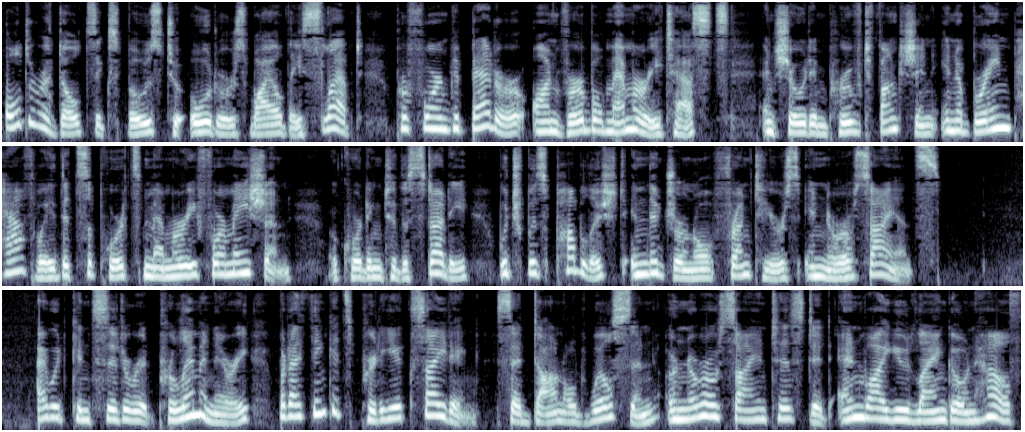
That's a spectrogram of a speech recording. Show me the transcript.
Older adults exposed to odors while they slept performed better on verbal memory tests and showed improved function in a brain pathway that supports memory formation, according to the study, which was published in the journal Frontiers in Neuroscience. I would consider it preliminary, but I think it's pretty exciting, said Donald Wilson, a neuroscientist at NYU Langone Health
